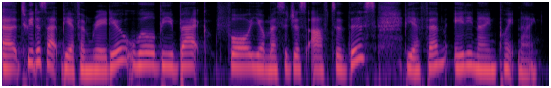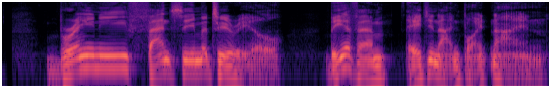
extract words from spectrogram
uh, tweet us at BFM Radio. We'll be back for your messages after this. BFM 89.9. Brainy, fancy material. BFM 89.9.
